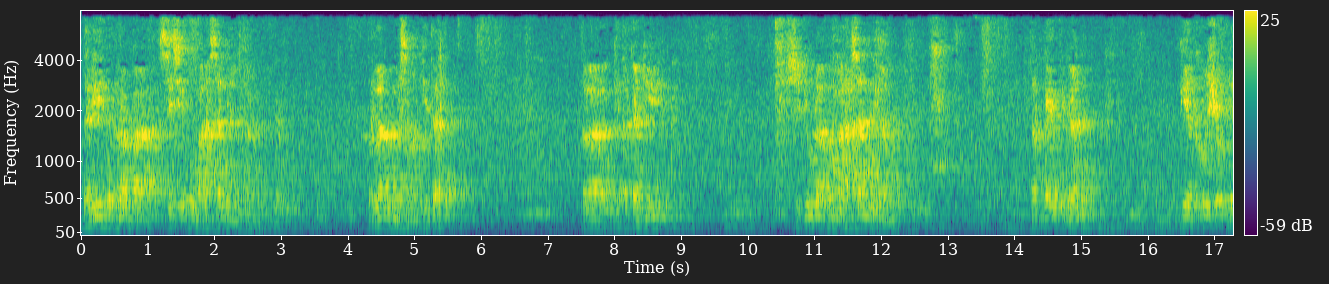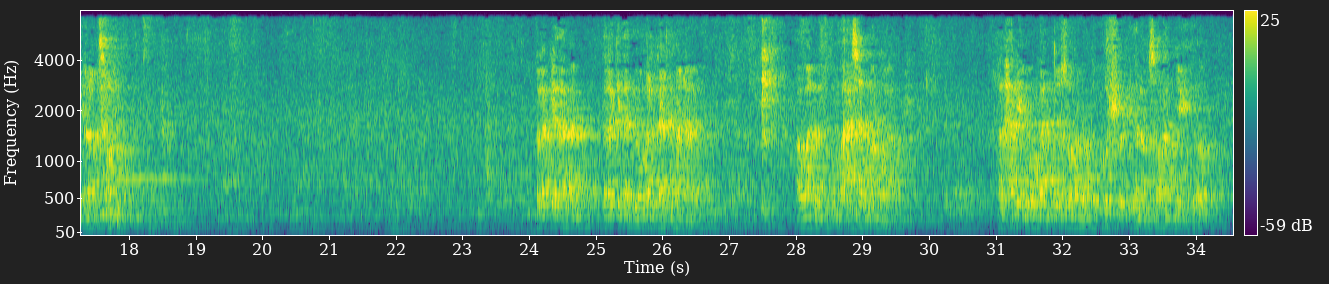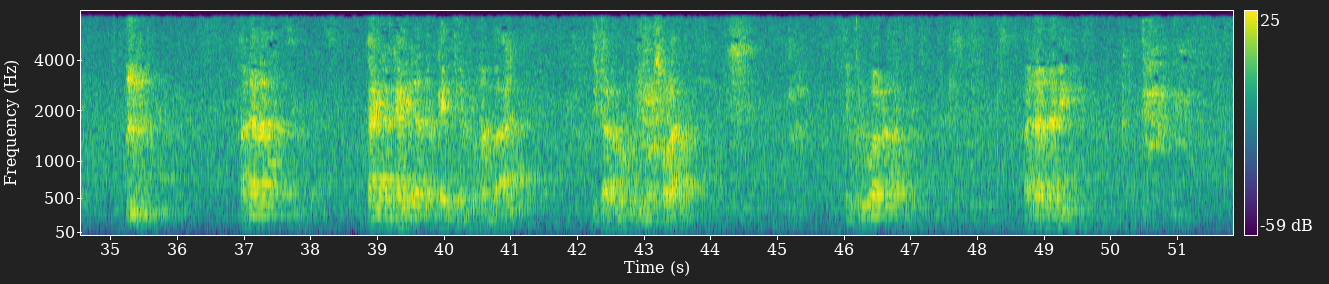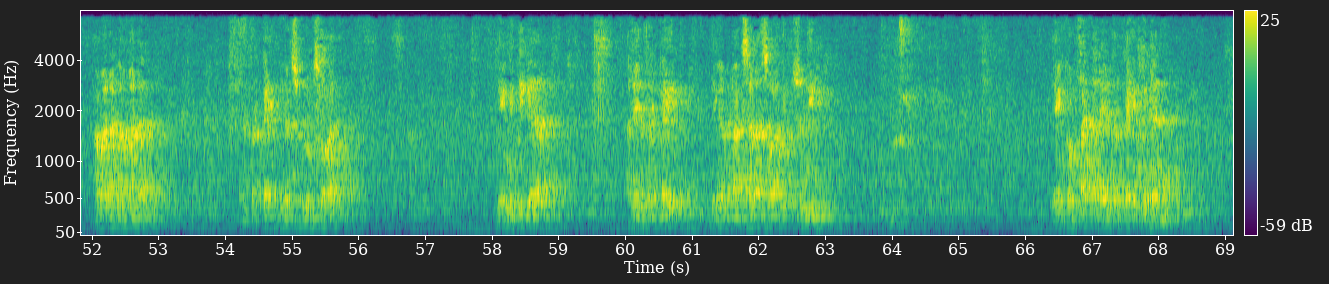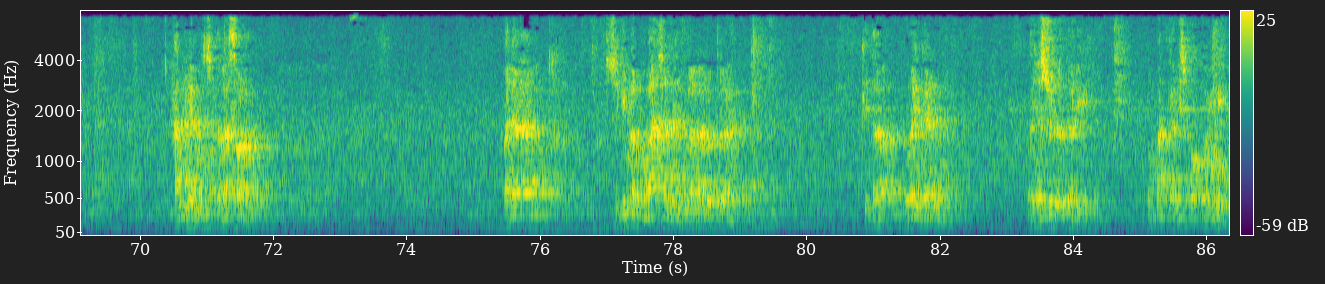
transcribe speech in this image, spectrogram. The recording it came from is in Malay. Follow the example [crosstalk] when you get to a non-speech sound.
Dari beberapa sesi pembahasan yang telah berlalu bersama kita telah kita kaji sejumlah pembahasan yang terkait dengan kiat khusyuk di dalam salat telah kita telah kita globalkan pada awal pembahasan bahawa hal-hal yang membantu seorang untuk khusyuk di dalam solatnya itu [clears throat] ada kaidah-kaidah terkait dengan penghambaan di dalam luar solat. Yang kedua ada dari [clears throat] amalan-amalan dengan sebelum sholat. Yang ketiga, ada yang terkait dengan pelaksanaan sholat itu sendiri. Yang keempat, ada yang terkait dengan hal yang setelah sholat. Pada sejumlah pembahasan yang telah lalu telah kita uraikan banyak sudut dari empat garis pokok ini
